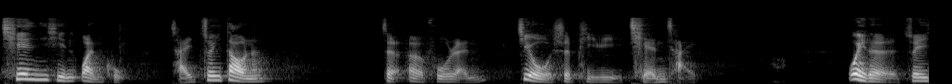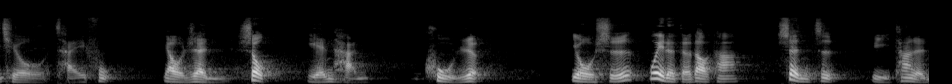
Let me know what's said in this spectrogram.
千辛万苦才追到呢？这二夫人就是譬喻钱财。为了追求财富，要忍受严寒、酷热，有时为了得到它，甚至与他人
